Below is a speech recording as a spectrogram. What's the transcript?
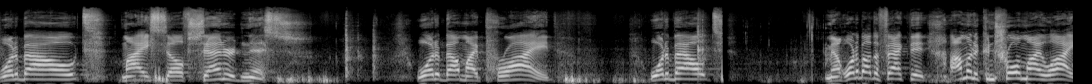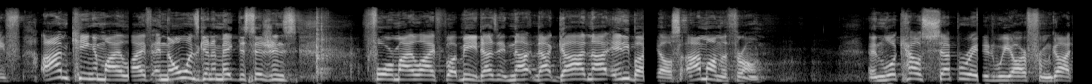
What about my self centeredness? What about my pride? What about now, what about the fact that I'm going to control my life? I'm king of my life, and no one's going to make decisions for my life but me. Doesn't not, not God, not anybody else. I'm on the throne. And look how separated we are from God.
